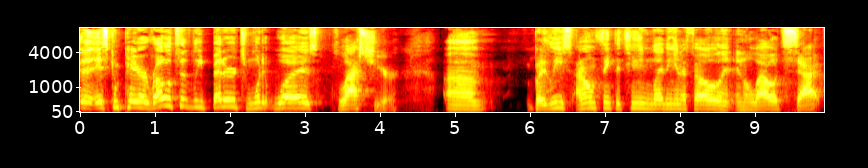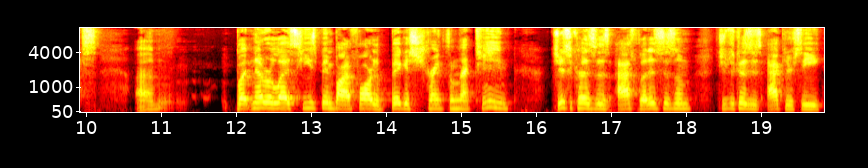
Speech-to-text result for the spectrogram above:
is compared relatively better to what it was last year. Um, but at least I don't think the team led the NFL and, and allowed sacks. Um, but nevertheless, he's been by far the biggest strength on that team just because of his athleticism, just because of his accuracy,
